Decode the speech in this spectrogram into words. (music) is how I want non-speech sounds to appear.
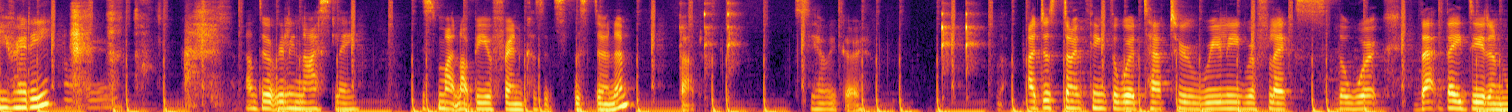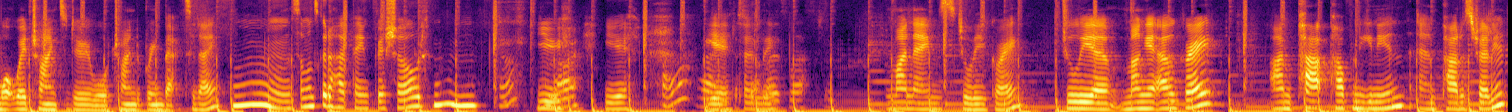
Are you ready? (laughs) I'll do it really nicely. This might not be your friend because it's the sternum, but see how we go. I just don't think the word tattoo really reflects the work that they did and what we're trying to do or trying to bring back today. Mm, someone's got a high pain threshold. Mm. You. No. Yeah. Oh, Yeah, totally. those last two. My name's Julia Gray, Julia Mage'au Gray. I'm part Papua New Guinean and part Australian.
